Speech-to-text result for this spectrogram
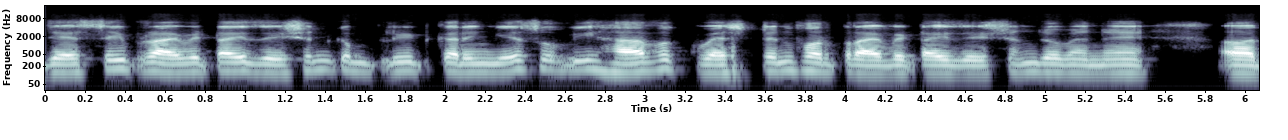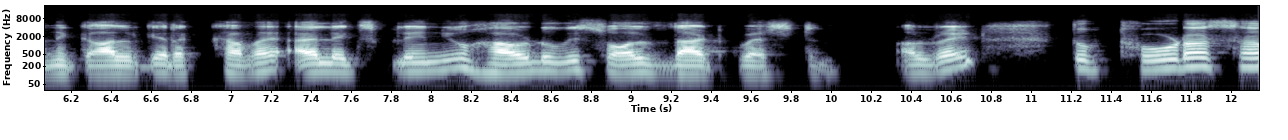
जैसे ही प्राइवेटाइजेशन कंप्लीट करेंगे so we have a question for privatization जो मैंने निकाल के रखा हुआ है. I explain you how do we solve that question alright तो थोड़ा सा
